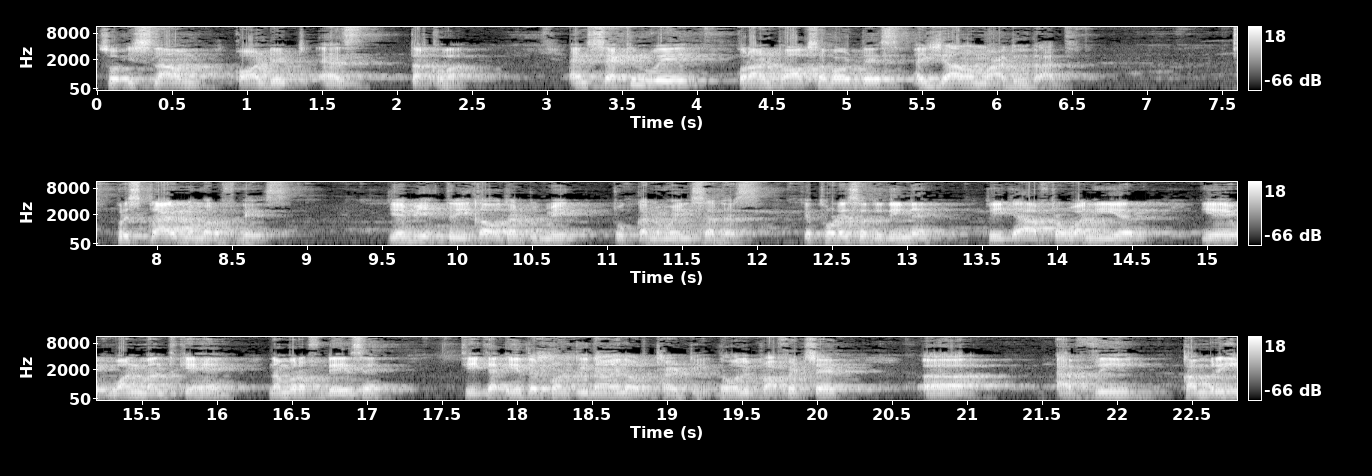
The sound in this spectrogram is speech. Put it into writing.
So Islam called it as taqwa. And second way, Quran talks about this, ayyam ma'dudat. Prescribed number of days. ये भी एक तरीका होता है to make to convince others कि थोड़े से तो दिन है ठीक है आफ्टर वन ईयर ये वन मंथ के हैं नंबर ऑफ़ डेज़ है ठीक है इधर ट्वेंटी नाइन और thirty the holy prophet said every कमरी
